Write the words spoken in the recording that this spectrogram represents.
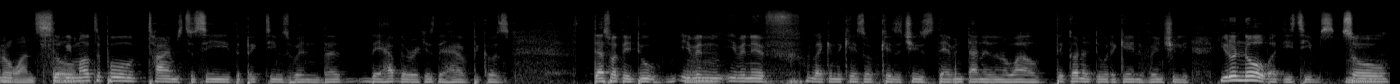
be once. there'll be multiple times to see the big teams win. That they have the records they have because that's what they do. Even Mm. even if, like in the case of Kaiser Chiefs, they haven't done it in a while. They're gonna do it again eventually. You don't know about these teams, so. Mm.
